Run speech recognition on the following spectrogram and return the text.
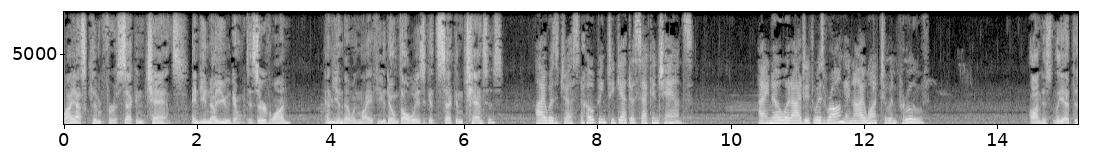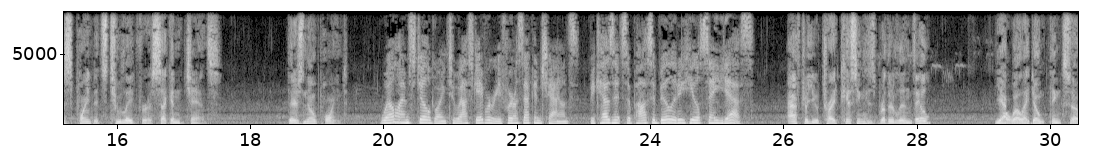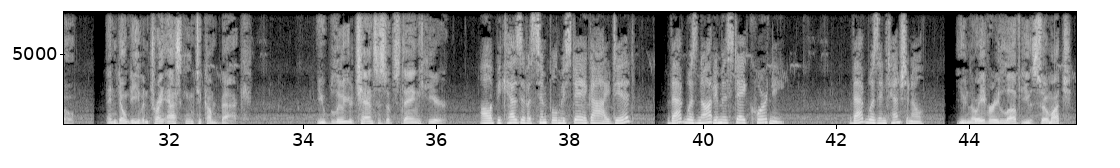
Why ask him for a second chance? And you know you don't deserve one? And you know in life you don't always get second chances? I was just hoping to get a second chance. I know what I did was wrong and I want to improve. Honestly, at this point, it's too late for a second chance. There's no point. Well, I'm still going to ask Avery for a second chance, because it's a possibility he'll say yes. After you tried kissing his brother Lindale? Yeah, well, I don't think so. And don't even try asking to come back. You blew your chances of staying here. All because of a simple mistake I did? That was not a mistake, Courtney. That was intentional. You know Avery loved you so much?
